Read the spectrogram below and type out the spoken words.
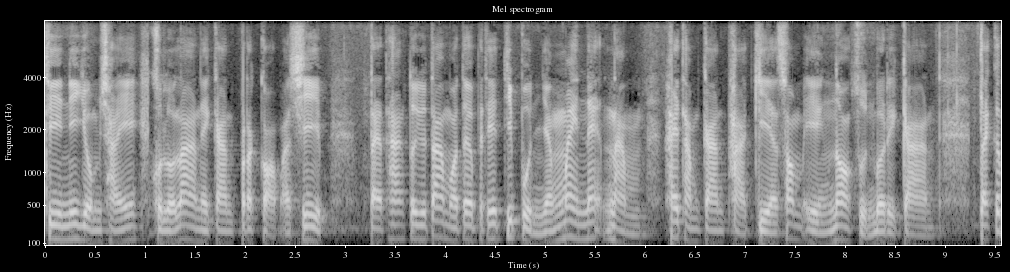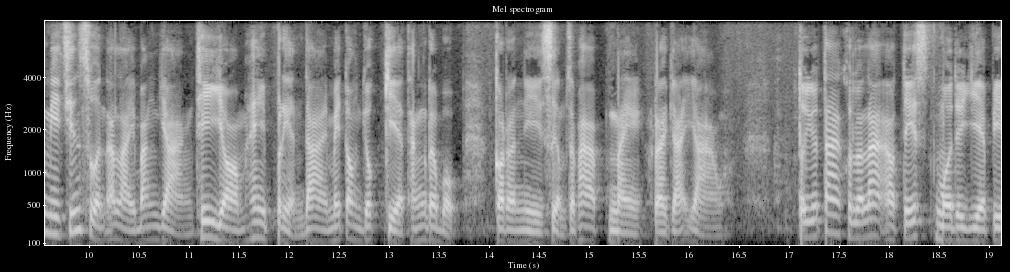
ที่นิยมใช้โคโรล่าในการประกอบอาชีพ แต่ทาง Toyota Motor ประเทศญี่ปุ่นยังไม่แนะนำให้ทำการผ่าเกียร์ซ่อมเองนอกศูนย์บริการ แต่ก็มีชิ้นส่วนอะไหล่บางอย่างที่ยอมให้เปลี่ยนได้ไม่ต้องยกเกียร์ทั้งระบบ กรณีเสื่อมสภาพในระยะยาว Toyota Corolla Altis Model Year ปี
